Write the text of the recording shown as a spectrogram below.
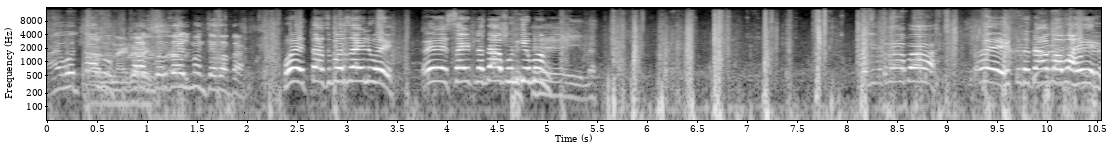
नाही होत चालू. तासभर जाईल म्हणतात आता. होय तासभर जाईल होय. ए साईडला दाबून घे मग. पलीकडे दाबा. ए इकडे दाबा बाहेर.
